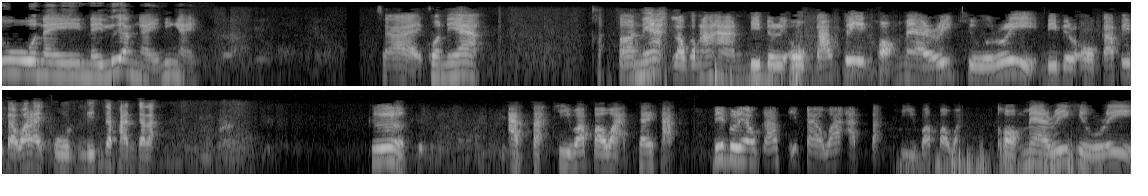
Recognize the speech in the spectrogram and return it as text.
ดูในในเรื่องไงนี่ไง ใช่ คนเนี้ย ตอนเนี้ยเรากำลังอ่าน bibliography ของ Mary Curie bibliography แปลว่าอะไรคุณลิ้นจะพันกันละ คือ อัตชีวประวัติใช่ค่ะ bibliography แปลว่าอัตชีวประวัติของ Mary Curie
